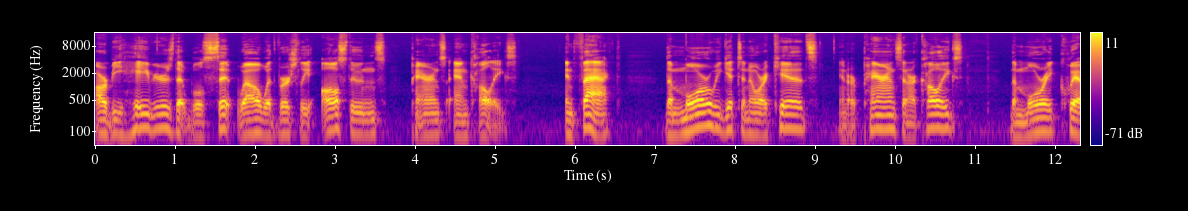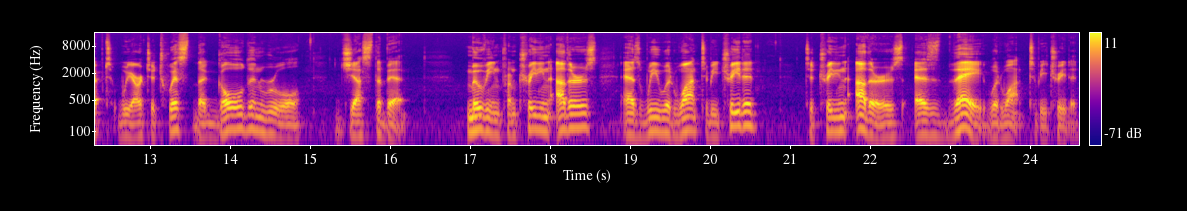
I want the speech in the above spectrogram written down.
are behaviors that will sit well with virtually all students, parents, and colleagues. In fact, the more we get to know our kids and our parents and our colleagues, the more equipped we are to twist the golden rule just a bit, moving from treating others as we would want to be treated to treating others as they would want to be treated.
